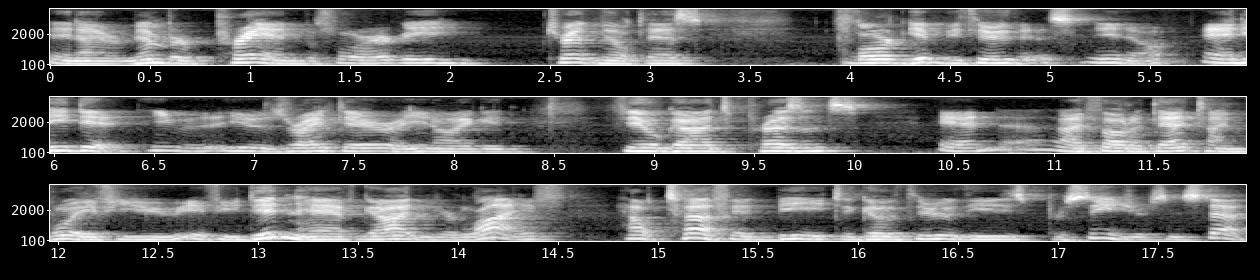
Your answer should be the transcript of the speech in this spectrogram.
And I remember praying before every treadmill test, Lord, get me through this, you know. And he did. He, he was right there. You know, I could feel God's presence. And I thought at that time, boy, if you if you didn't have God in your life, how tough it'd be to go through these procedures and stuff.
